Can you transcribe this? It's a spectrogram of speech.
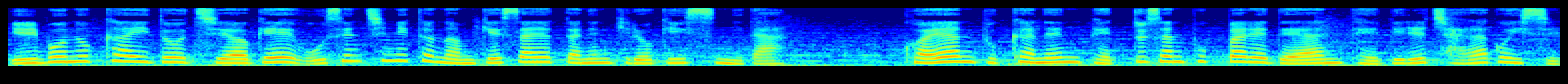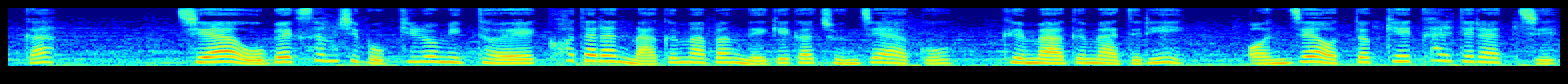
일본 홋카이도 지역에 5cm 넘게 쌓였다는 기록이 있습니다. 과연 북한은 백두산 폭발에 대한 대비를 잘하고 있을까? 지하 535km의 커다란 마그마방 4개가 존재하고 그 마그마들이 언제 어떻게 칼데라 즉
